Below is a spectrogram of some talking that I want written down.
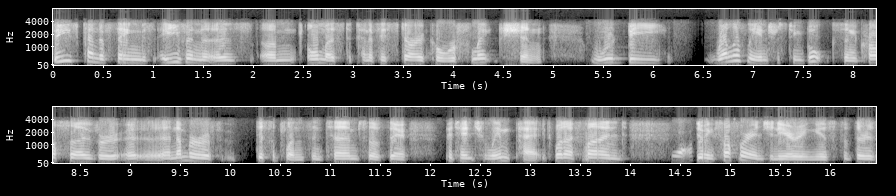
These kind of things, even as um, almost a kind of historical reflection, would be relatively interesting books and cross over a, a, number of disciplines in terms of their potential impact. What I find yeah. doing software engineering is that there is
